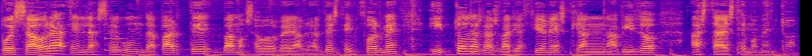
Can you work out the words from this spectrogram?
Pues ahora en la segunda parte vamos a volver a hablar de este informe y todas las variaciones que han habido hasta este momento.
